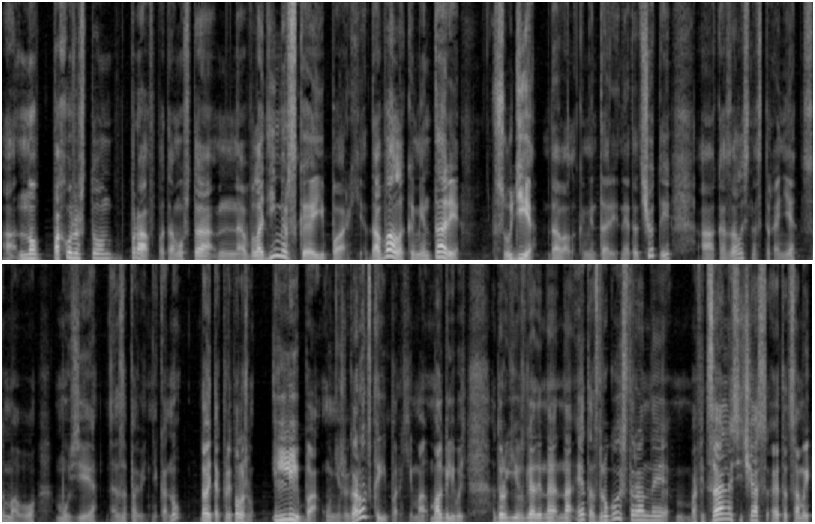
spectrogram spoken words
а, но похоже, что он прав, потому что Владимирская епархия давала комментарии в суде давала комментарии на этот счет и а, оказалась на стороне самого музея-заповедника. Ну, давайте так предположим, либо у Нижегородской епархии могли быть другие взгляды на, на это. С другой стороны, официально сейчас этот самый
